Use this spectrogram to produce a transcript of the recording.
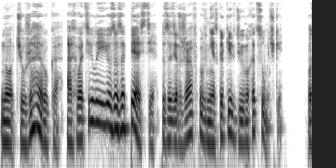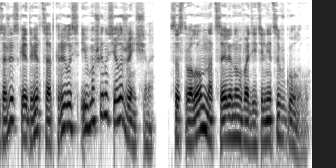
но чужая рука охватила ее за запястье, задержав в нескольких дюймах от сумочки. Пассажирская дверца открылась, и в машину села женщина со стволом, нацеленным водительнице в голову.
